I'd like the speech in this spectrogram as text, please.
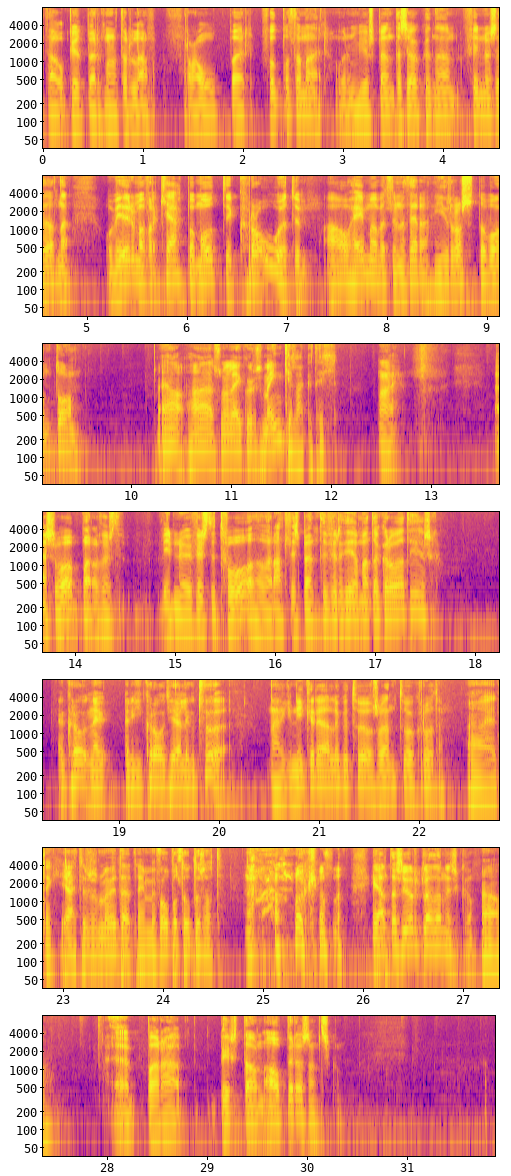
þá Björn Bergman náttúrulega frábær fótboltamæður og verður mjög spennand að sjá hvernig hann finnur sig þarna. Og við erum að fara að keppa móti króutum á heimavellinu þeirra í Rostov on Don Já, það er svona leikur sem engi laka til. Nei, en svo bara, þú veist, við fyrstu tvo og það var allir spenntið fyrir því að mæta króatíu sko. En Kró, nei, er ekki Króti að leikur tvö? Nei, ekki nýgerið að leikur tvö og svo endur við á króutum Já, ég veit ekki, ég ætti svo sem að vita þetta, ég er með fótbolt út og satt. Ég held að sé örglega þannig sko. Já, Eh, bara byrta án ábyrðasamt sko.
